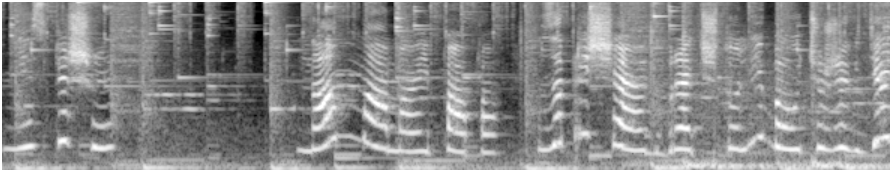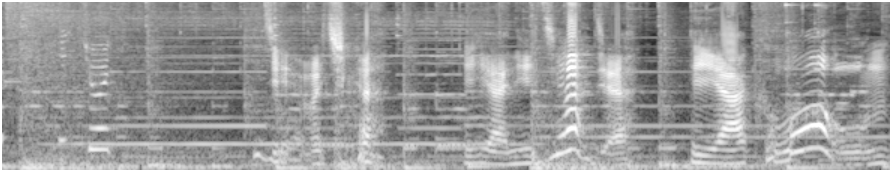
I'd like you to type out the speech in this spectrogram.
Не спеши. Нам мама и папа запрещают брать что-либо у чужих дядь и теть. Девочка, я не дядя, я клоун.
